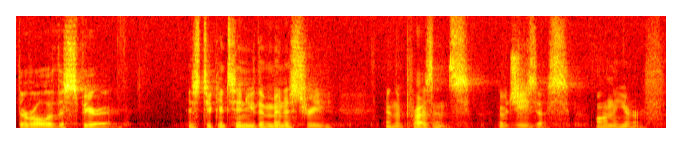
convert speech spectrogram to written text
the role of the Spirit is to continue the ministry and the presence of Jesus on the earth.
